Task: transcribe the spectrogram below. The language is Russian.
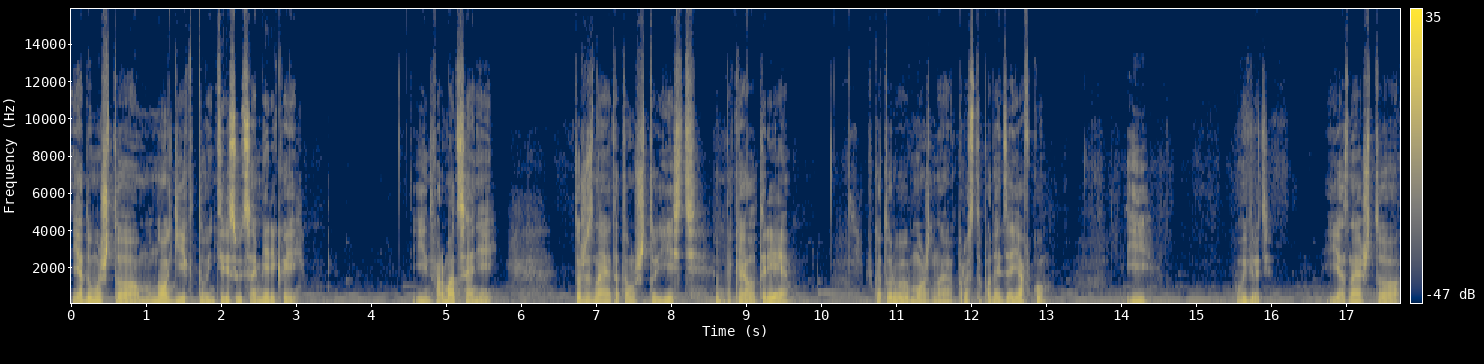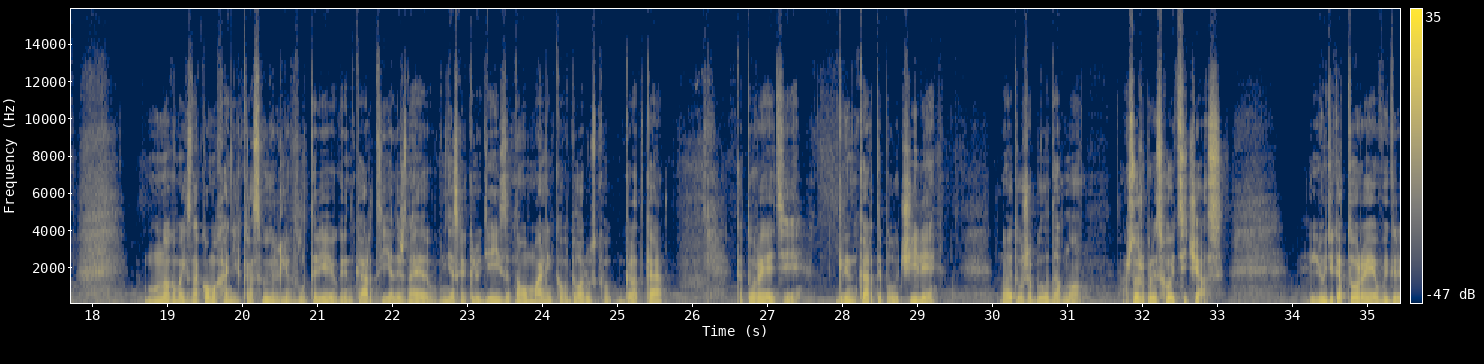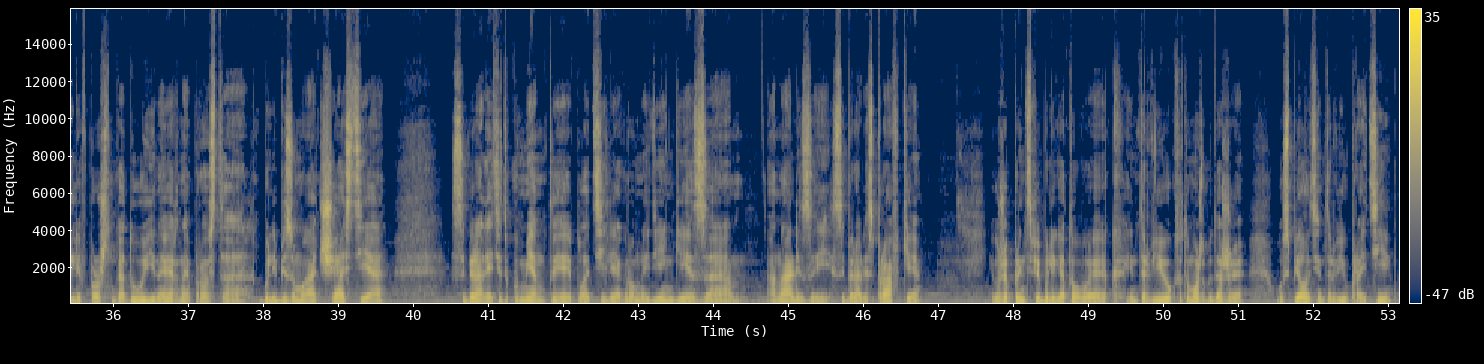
Я думаю, что многие, кто интересуется Америкой и информацией о ней, тоже знают о том, что есть такая лотерея, в которую можно просто подать заявку и выиграть. Я знаю, что много моих знакомых, они как раз выиграли в лотерею Green Card. Я даже знаю несколько людей из одного маленького белорусского городка, которые эти Green карты получили – но это уже было давно. А что же происходит сейчас? Люди, которые выиграли в прошлом году и, наверное, просто были без ума от счастья, собирали эти документы, платили огромные деньги за анализы, собирали справки и уже, в принципе, были готовы к интервью. Кто-то, может быть, даже успел эти интервью пройти.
